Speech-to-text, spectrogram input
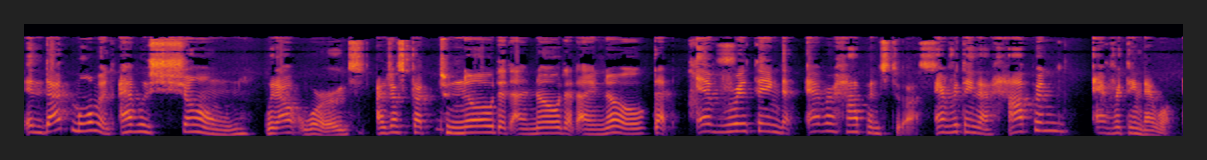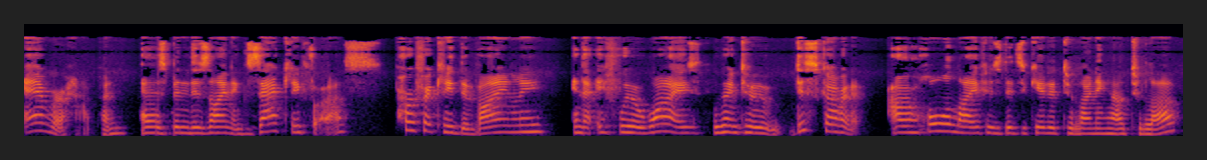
in that moment, I was shown without words. I just got to know that I know that I know that everything that ever happens to us, everything that happened, everything that will ever happen has been designed exactly for us, perfectly divinely. And that if we are wise, we're going to discover our whole life is dedicated to learning how to love,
